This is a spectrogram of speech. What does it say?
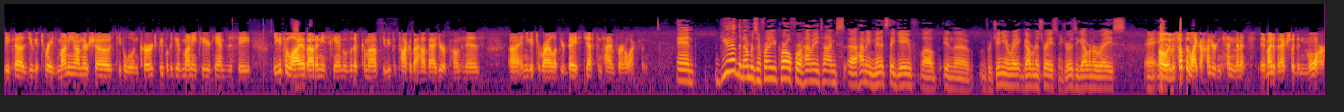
because you get to raise money on their shows. People will encourage people to give money to your candidacy. You get to lie about any scandals that have come up. You get to talk about how bad your opponent is uh, and you get to rile up your base just in time for an election. And do you have the numbers in front of you, Karl, for how many times, uh, how many minutes they gave uh, in the Virginia ra- governor's race, New Jersey governor race? Uh, oh, it was something like 110 minutes. It might have been actually been more,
